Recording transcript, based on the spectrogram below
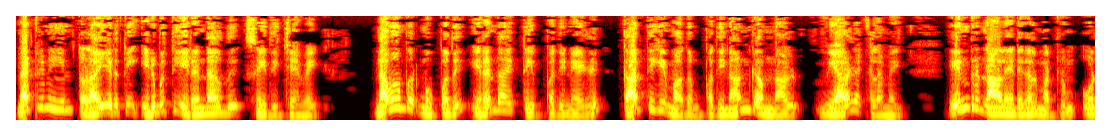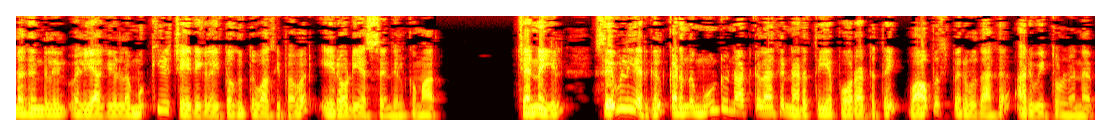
நற்றினியின் தொள்ளாயிரத்தி இருபத்தி இரண்டாவது செய்திச் சேவை. நவம்பர் முப்பது இரண்டாயிரத்தி பதினேழு கார்த்திகை மாதம் பதினான்காம் நாள் வியாழக்கிழமை. இன்று நாளேடுகள் மற்றும் ஊடகங்களில் வெளியாகியுள்ள முக்கிய செய்திகளை தொகுத்து வாசிப்பவர் ஈரோடு எஸ். செந்தில்குமார். சென்னையில் செவிலியர்கள் கடந்த மூன்று நாட்களாக நடத்திய போராட்டத்தை வாபஸ் பெறுவதாக அறிவித்துள்ளனர்.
